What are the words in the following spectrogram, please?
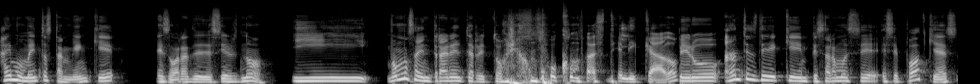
hay momentos también que es hora de decir no. Y vamos a entrar en territorio un poco más delicado, pero antes de que empezáramos ese, ese podcast,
